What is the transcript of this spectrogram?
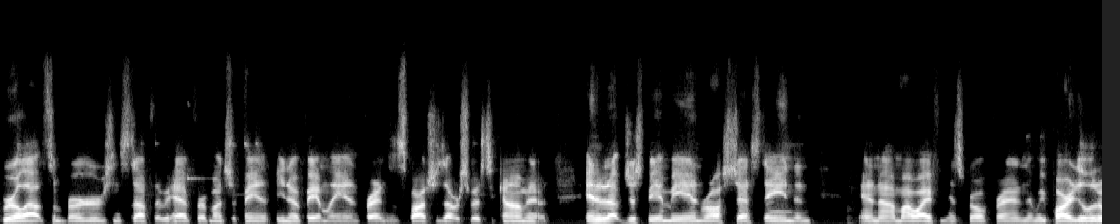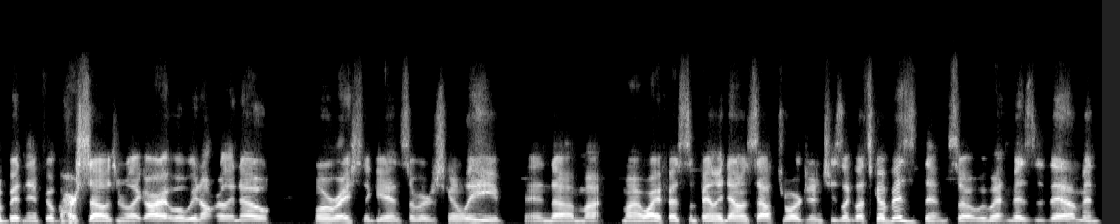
grill out some burgers and stuff that we had for a bunch of fan, you know, family and friends and sponsors that were supposed to come. And it ended up just being me and Ross Chastain and, and uh, my wife and his girlfriend. And we partied a little bit in the infield by ourselves. And we're like, all right, well, we don't really know when we're racing again. So we're just to leave. And uh, my, my wife has some family down in South Georgia and she's like, let's go visit them. So we went and visited them and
